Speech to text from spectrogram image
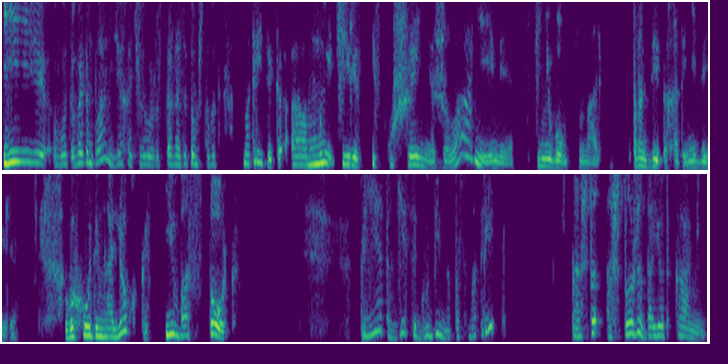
И вот в этом плане я хочу рассказать о том, что вот смотрите, а, мы через искушение желаниями в теневом сценарии, в транзитах этой недели, выходим на легкость и восторг. При этом, если глубинно посмотреть, а что, а что же дает камень?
